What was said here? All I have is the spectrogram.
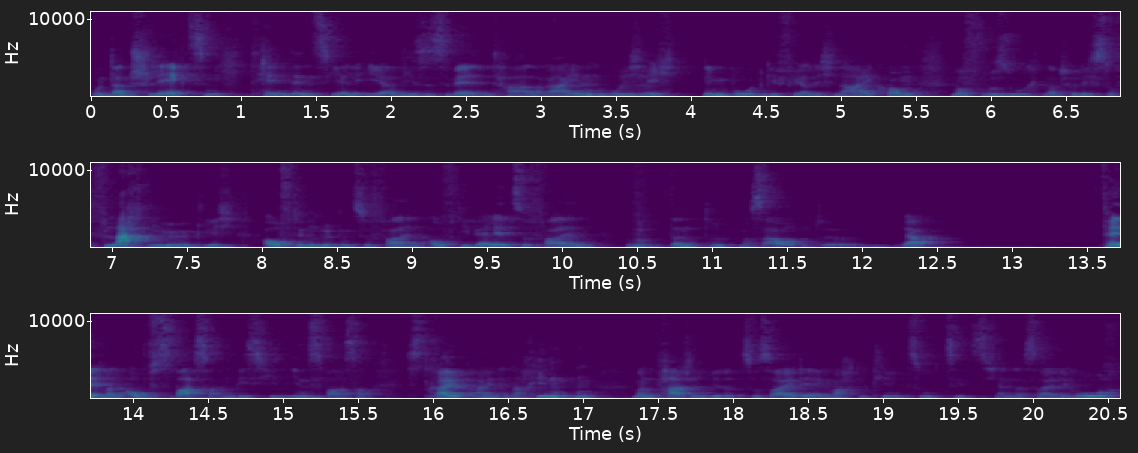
und dann schlägt es mich tendenziell eher in dieses Wellental rein, wo mhm. ich echt dem Boden gefährlich nahe komme. Man versucht natürlich so flach wie möglich auf den Rücken zu fallen, auf die Welle zu fallen. Dann drückt man es out, äh, ja, fällt man aufs Wasser, ein bisschen ins Wasser, es treibt einen nach hinten, man paddelt wieder zur Seite, macht einen Klimmzug, zieht sich an der Seite hoch,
